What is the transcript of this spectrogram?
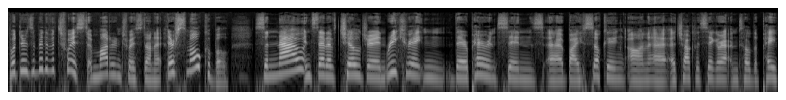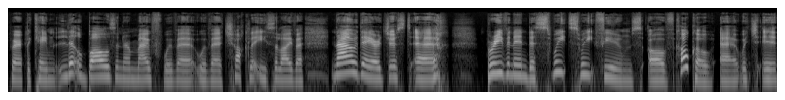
But there's a bit of a twist, a modern twist on it. They're smokable. So now, instead of children recreating their parents' sins uh, by sucking on a, a, chocolate cigarette until the paper became little balls in their mouth with a with a chocolatey saliva, now they are just uh, breathing in the sweet, sweet fumes of cocoa, uh, which is,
